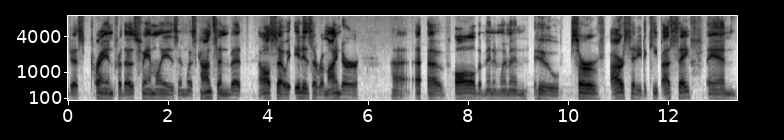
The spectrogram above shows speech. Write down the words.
just praying for those families in Wisconsin, but also it is a reminder uh, of all the men and women who serve our city to keep us safe and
